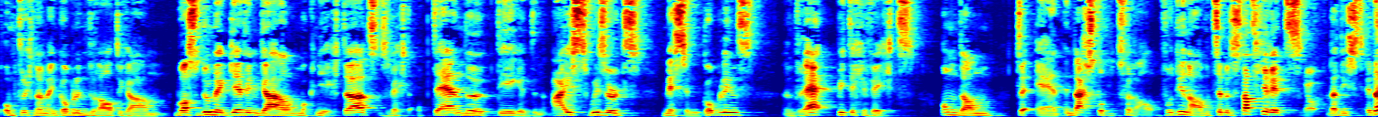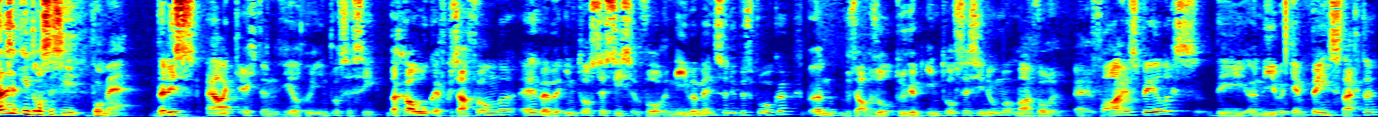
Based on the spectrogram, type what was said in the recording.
om terug naar mijn goblin verhaal te gaan. Wat ze doen met Gavin Gale maakt niet echt uit. Ze vechten op het einde tegen de Ice Wizards met zijn goblins. Een vrij pittig gevecht. Om dan te eind. En daar stopt het verhaal voor die avond. Ze hebben de stad gered. Ja. Dat is. En dat is een introsessie voor mij. Dat is eigenlijk echt een heel goede introsessie. Dat gaan we ook even afronden. Hè. We hebben introsessies voor nieuwe mensen nu besproken. Een, we zouden zo terug een introsessie noemen, maar voor ervaren spelers die een nieuwe campaign starten,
